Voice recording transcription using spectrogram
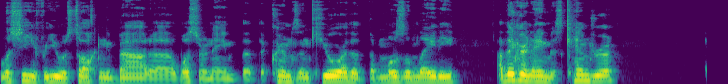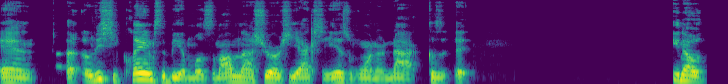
Lashid for you was talking about uh what's her name? The the Crimson Cure, the, the Muslim lady. I think her name is Kendra. And at least she claims to be a Muslim. I'm not sure if she actually is one or not. Because, you know,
